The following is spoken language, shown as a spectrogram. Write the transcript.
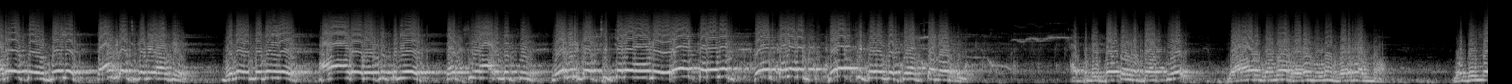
அறுபத்தி ஏழு காங்கிரஸ் கிடையாது. முதல் முதல்ல ஆறு வருஷத்திலே கட்சி ஆரம்பித்து எதிர்கட்சி தலைவரோட ஏ தலைவர் ஏ தலைவர் புரட்சி கலைஞர் கேப்டனர்கள் அப்படிப்பட்டவரை பார்த்து யார் வேணா வரணும் வரலாமா? முதல்ல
